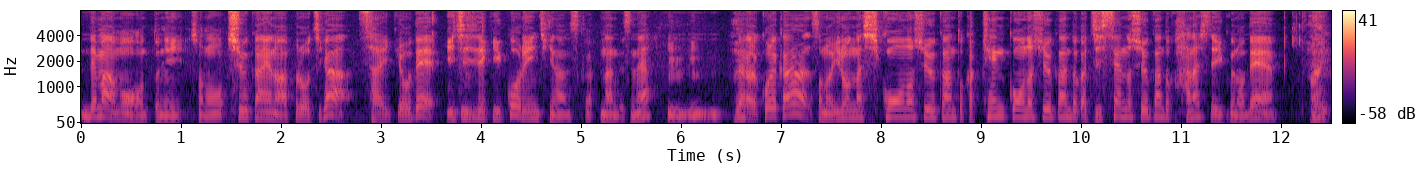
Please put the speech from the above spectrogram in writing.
で、まあもう本当にその習慣へのアプローチが最強で、一時的イコールインチキなんですか、なんですね。うんうんうんだからこれからそのいろんな思考の習慣とか健康の習慣とか実践の習慣とか話していくので、はい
